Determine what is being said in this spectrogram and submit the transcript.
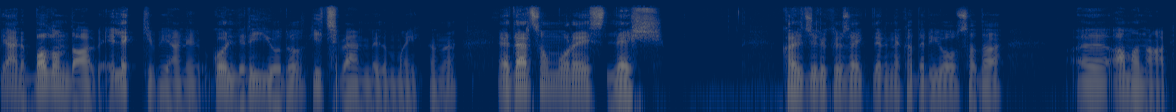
yani balon da abi. Elek gibi yani. Golleri yiyordu. Hiç beğenmedim Maiknan'ı. Ederson Moraes leş. Kalecilik özellikleri ne kadar iyi olsa da e, aman abi.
